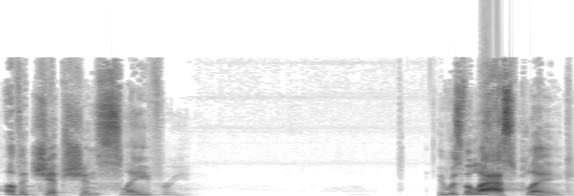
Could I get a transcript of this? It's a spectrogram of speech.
of Egyptian slavery. It was the last plague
